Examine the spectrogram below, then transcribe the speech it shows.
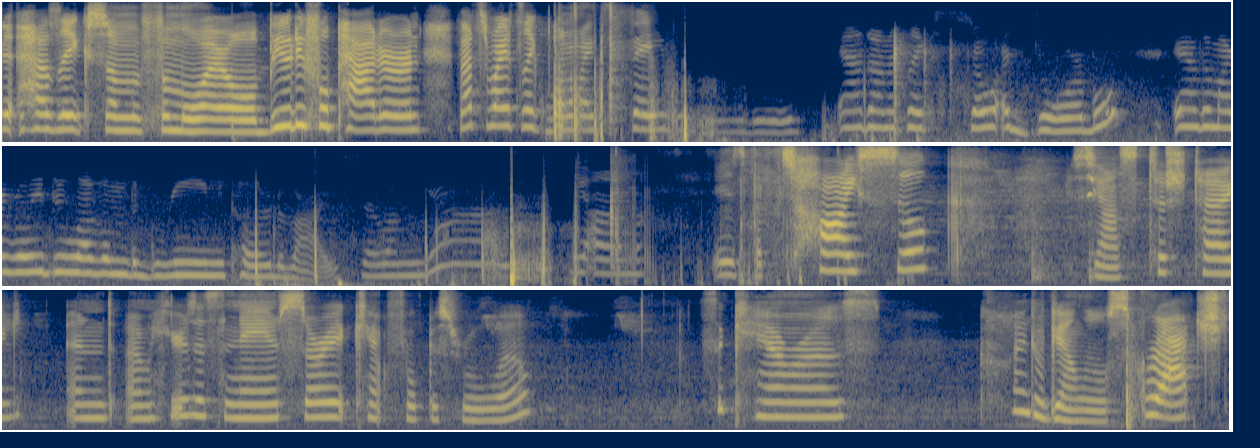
it has like some femoral beautiful pattern. That's why it's like one of my favorite Beanie and um it's like so adorable. And um I really do love um the green colored eyes so um yeah. Yeah um is a tie silk see on tush tag and um here's its name sorry it can't focus real well the cameras kind of getting a little scratched,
